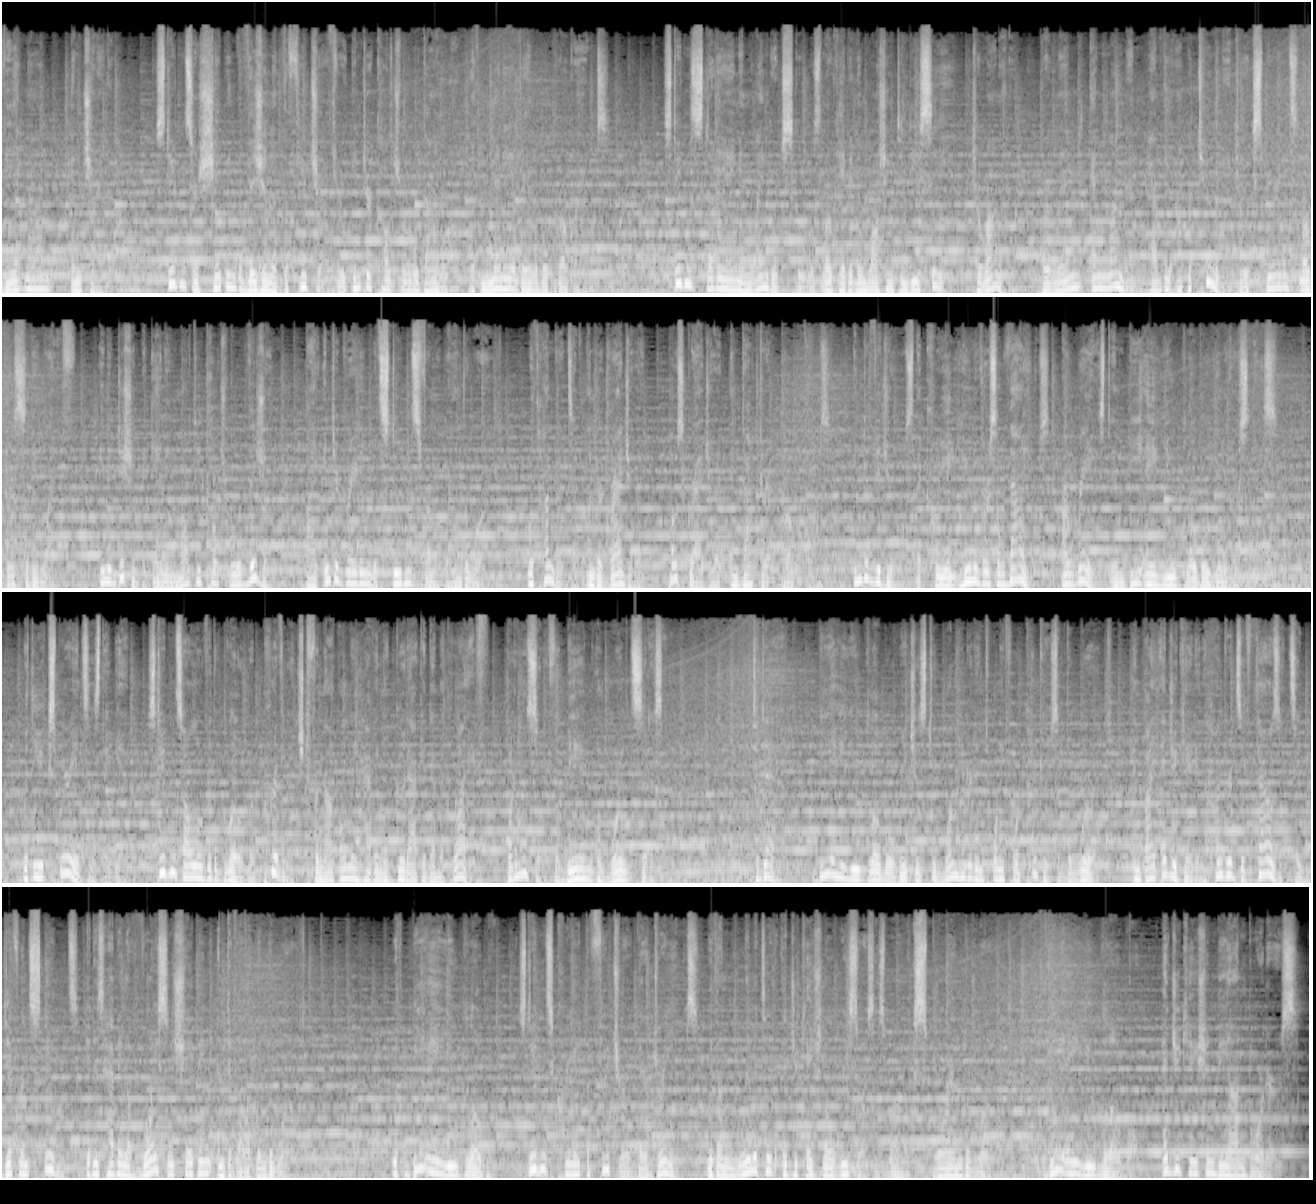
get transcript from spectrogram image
Vietnam, and China. Students are shaping the vision of the future through intercultural dialogue with many available programs. Students studying in language schools located in Washington, D.C., Toronto, Berlin, and London have the opportunity to experience local city life, in addition to gaining multicultural vision by integrating with students from around the world. With hundreds of undergraduate, postgraduate, and doctorate programs, individuals that create universal values are raised in BAU Global Universities. With the experiences they get, students all over the globe are privileged for not only having a good academic life, but also for being a world citizen. Today, BAU Global reaches to 124 countries of the world, and by educating hundreds of thousands of different students, it is having a voice in shaping and developing the world. With BAU Global, students create the future of their dreams with unlimited educational resources while exploring the world. BAU Global, Education Beyond Borders.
